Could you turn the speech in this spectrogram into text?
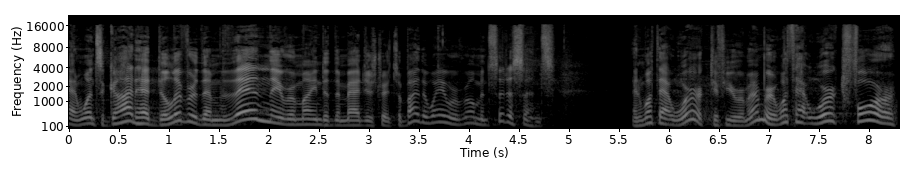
And once God had delivered them, then they reminded the magistrates, so by the way, we're Roman citizens. And what that worked, if you remember, what that worked for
